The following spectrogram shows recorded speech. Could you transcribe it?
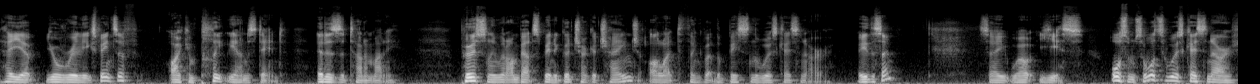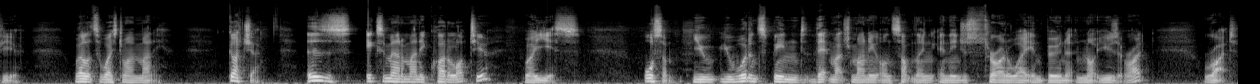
hey, you're really expensive. I completely understand. It is a ton of money. Personally, when I'm about to spend a good chunk of change, I like to think about the best and the worst case scenario. Are you the same? Say, well, yes. Awesome. So, what's the worst case scenario for you? Well, it's a waste of my money. Gotcha. Is X amount of money quite a lot to you? Well, yes. Awesome. You you wouldn't spend that much money on something and then just throw it away and burn it and not use it, right? Right.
